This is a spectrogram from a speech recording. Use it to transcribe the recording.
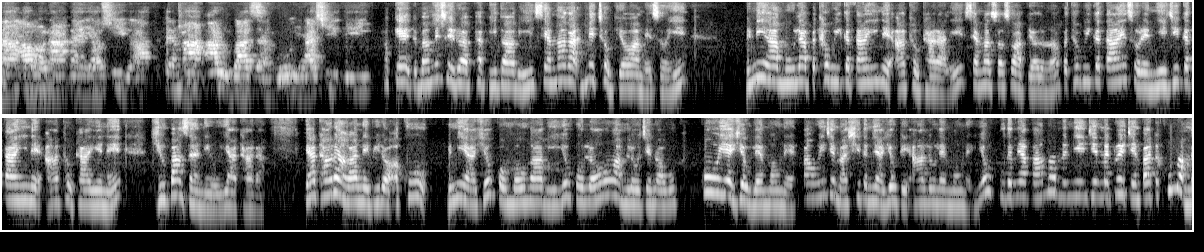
နာဘာဝနာတိုင်ရောက်ရှိကဓမ္မအရူပဇံကိုရရှိသည်ဟုတ်ကဲ့ဓမ္မမိတ်ဆွေတို့ကဖတ်ပြီးသွားပြီဆီယမကအနှစ်ချုပ်ပြောရမယ်ဆိုရင်မိမိဟာမူလပထဝီကတိုင်းကြီးနဲ့အားထုတ်ထားတာလေဆီယမဆော့ဆော့ပြောတယ်နော်ပထဝီကတိုင်းဆိုတဲ့မြေကြီးကတိုင်းကြီးနဲ့အားထုတ်ထားရင်းနဲ့ယူပဇံတွေကိုရထားတာရထားတာကနေပြီးတော့အခုမိမိဟာရုပ်ကိုမုံသွားပြီရုပ်ကိုလုံးဝမလိုချင်တော့ဘူး ကိုယ့်ရဲ့ရုပ်လည်းမုံတယ်ပတ်ဝန်းကျင်မှာရှိသမျှရုပ်တွေအားလုံးလည်းမုံတယ်ရုပ်ဟူသမျှဘာမှမမြင်ခြင်းမတွေ့ခြင်းဘာတစ်ခုမှမ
